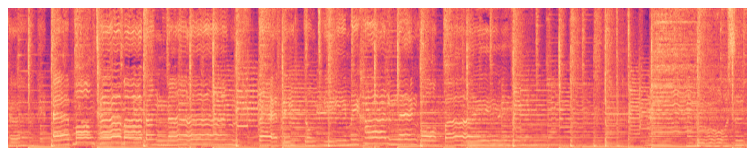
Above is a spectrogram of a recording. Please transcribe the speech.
ธอ แอบมองเธอมาตั้งนาน แต่ติดตรงที่ไม่หันแรงออกไป รู้สึก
